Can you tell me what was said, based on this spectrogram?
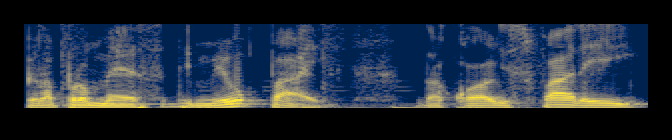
pela promessa de meu Pai, da qual lhes farei,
